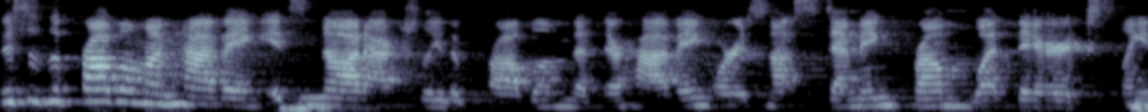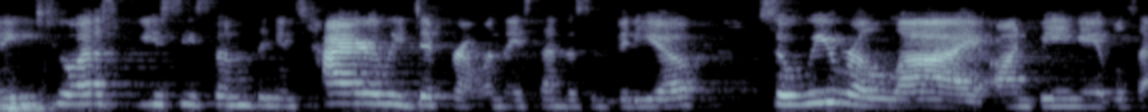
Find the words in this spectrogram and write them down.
this is the problem I'm having. It's not actually the problem that they're having, or it's not stemming from what they're explaining to us. We see something entirely different when they send us a video. So we rely on being able to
